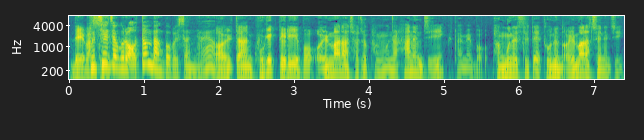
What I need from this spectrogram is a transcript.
네, 맞습니다. 구체적으로 어떤 방법을 썼나요? 어, 일단 고객들이 뭐 얼마나 자주 방문을 하는지, 그다음에 뭐 방문했을 때 돈은 얼마나 쓰는지,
